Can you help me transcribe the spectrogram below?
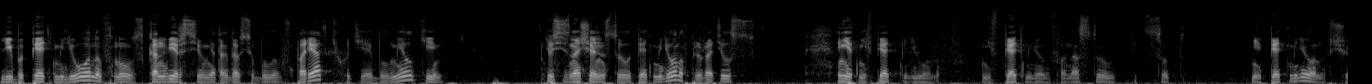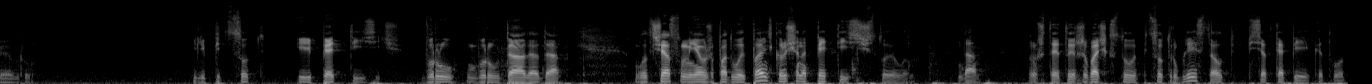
либо 5 миллионов, ну, с конверсией у меня тогда все было в порядке, хоть я и был мелкий. То есть изначально стоило 5 миллионов, превратилось... В... Нет, не в 5 миллионов. Не в 5 миллионов, она стоила 500... Не, 5 миллионов, что я вру. Или 500, или 5 тысяч. Вру, вру, да-да-да. Вот сейчас у меня уже подводит память. Короче, она 5 тысяч стоила. Да. Потому что эта жвачка стоила 500 рублей, стала 50 копеек. Это вот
